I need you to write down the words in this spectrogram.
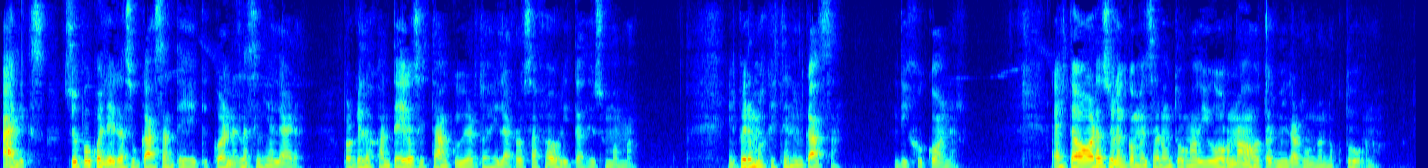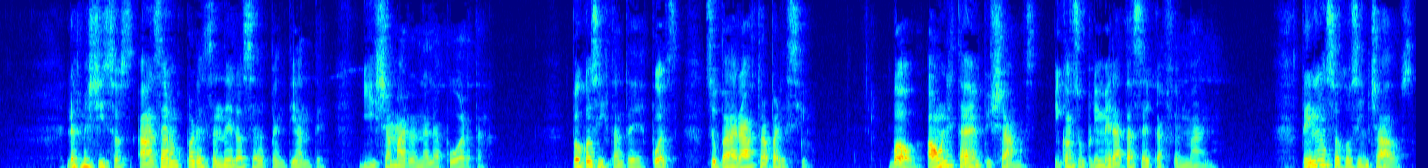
Alex supo cuál era su casa antes de que Connor la señalara, porque los canteros estaban cubiertos de las rosas favoritas de su mamá. Esperemos que estén en casa, dijo Connor. A esta hora suelen comenzar un turno diurno o terminar uno nocturno. Los mellizos avanzaron por el sendero serpenteante y llamaron a la puerta. Pocos instantes después, su padrastro apareció bob aún estaba en pijamas y con su primera taza de café en mano. Tenía los ojos hinchados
